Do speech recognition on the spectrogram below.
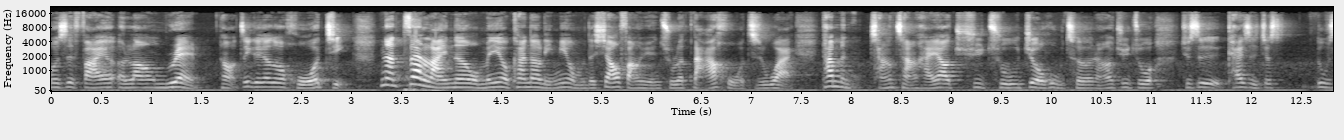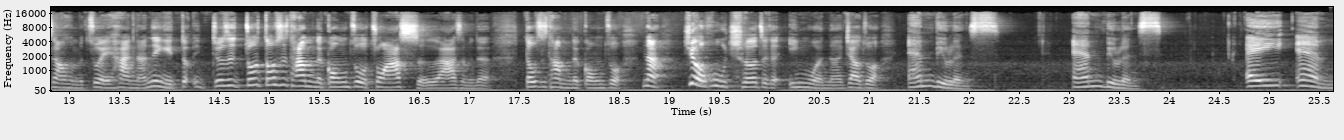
或是 fire alarm ring，好，这个叫做火警。那再来呢，我们也有看到里面我们的消防员除了打火之外，他们常常还要去出救护车，然后去做，就是开始就是。路上什么醉汉啊，那也都就是都都是他们的工作，抓蛇啊什么的都是他们的工作。那救护车这个英文呢叫做 ambulance，ambulance，a m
